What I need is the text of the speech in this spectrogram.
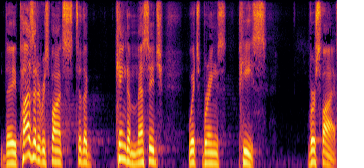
The positive response to the kingdom message, which brings peace. Verse 5.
